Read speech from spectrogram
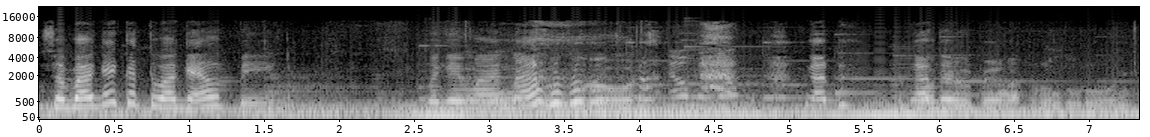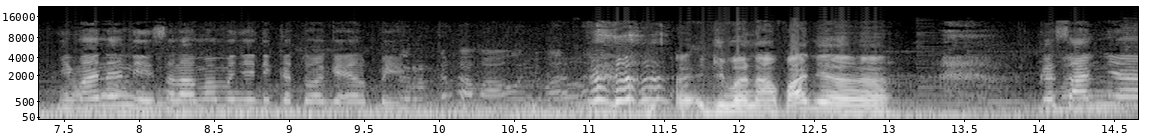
sebagai ketua GLP, bagaimana? Turun. Nggak tuh- Ketua nggak tuh- GLP yang nggak turun-turun. Gimana nih selama menjadi ketua GLP? turun kan nggak mau cuma Eh, gimana apanya? Kesannya.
